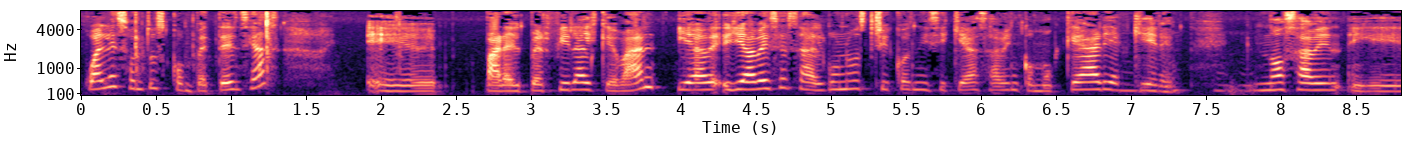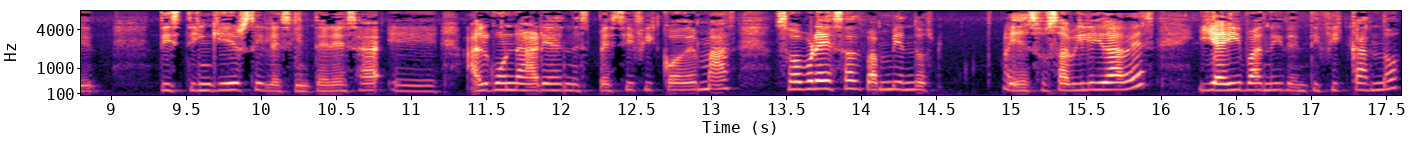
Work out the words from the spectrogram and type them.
cuáles son tus competencias. Eh, para el perfil al que van y a, y a veces algunos chicos ni siquiera saben como qué área quieren, no saben eh, distinguir si les interesa eh, algún área en específico de más, sobre esas van viendo eh, sus habilidades y ahí van identificando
